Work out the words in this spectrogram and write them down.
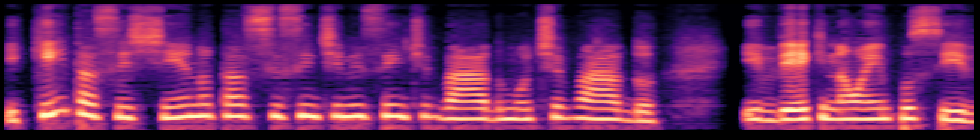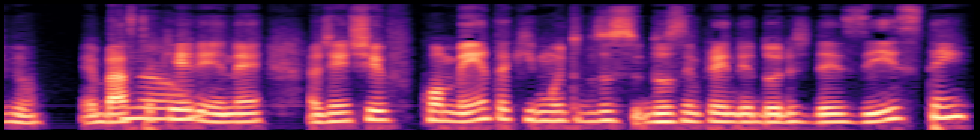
e quem está assistindo está se sentindo incentivado, motivado, e vê que não é impossível. É basta Não. querer, né? A gente comenta que muitos dos, dos empreendedores desistem,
